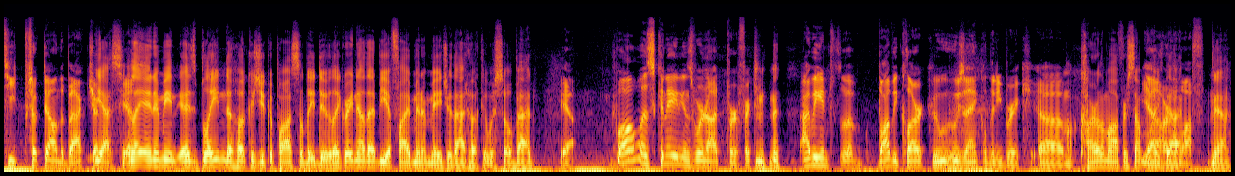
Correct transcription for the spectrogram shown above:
he took down the back check. Yes, like, and I mean as blatant a hook as you could possibly do. Like right now, that'd be a five-minute major. That hook, it was so bad. Yeah. Well, as Canadians, we're not perfect. I mean, uh, Bobby Clarke, who, whose ankle did he break? Um, Kharlamov or something Yeah, like that. Kharlamov. Yeah.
